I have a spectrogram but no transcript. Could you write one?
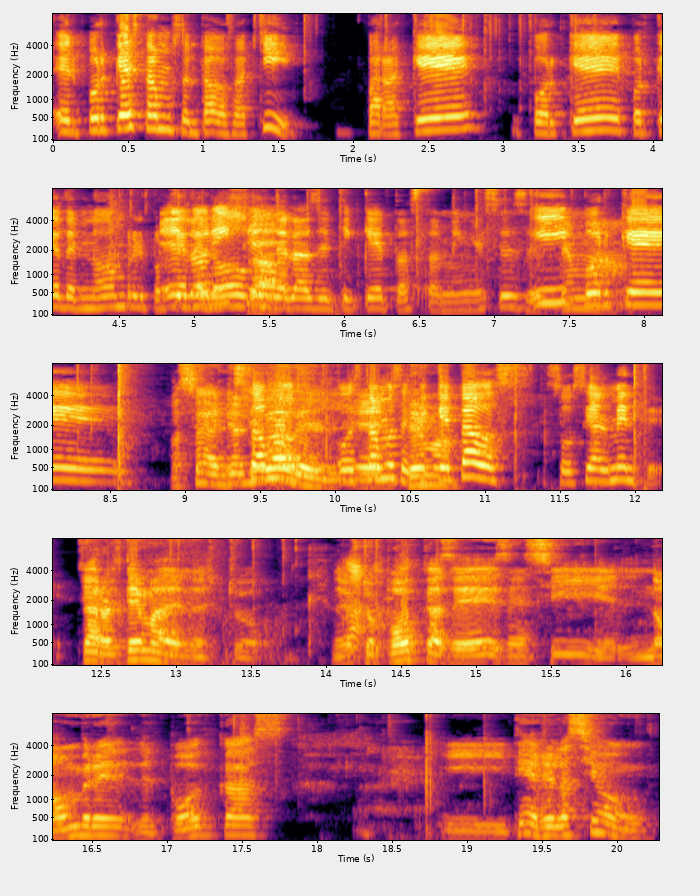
el por qué estamos sentados aquí. ¿Para qué? ¿Por qué? ¿Por qué del nombre? ¿Por qué El del origen logo? de las etiquetas también. Ese es el Y tema. por qué O sea, en realidad somos el, o estamos el tema- etiquetados socialmente. Claro, el tema de nuestro, de nuestro podcast es en sí el nombre del podcast y tiene relación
